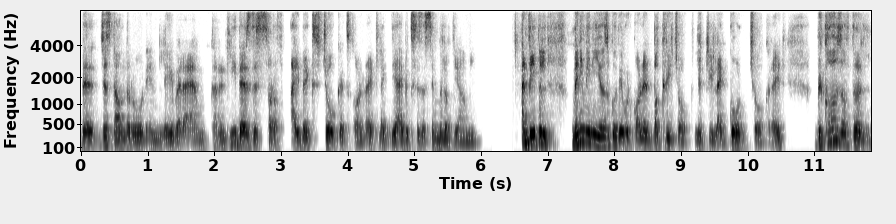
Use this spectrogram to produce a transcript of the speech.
There, just down the road in Leh, where I am currently, there's this sort of ibex chowk. It's called right, like the ibex is a symbol of the army. And people, many many years ago, they would call it bakri chowk, literally like goat chowk, right? Because of the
